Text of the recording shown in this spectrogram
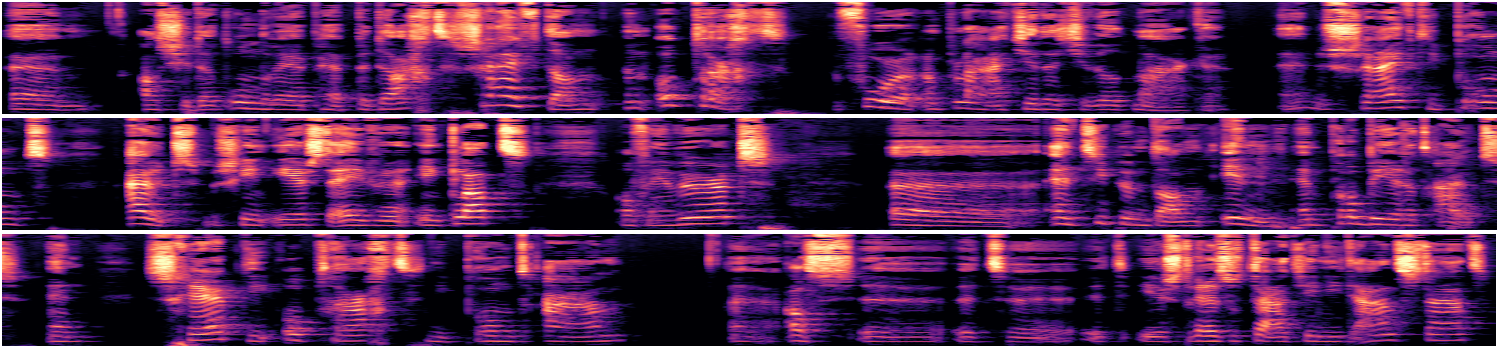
um, als je dat onderwerp hebt bedacht, schrijf dan een opdracht voor een plaatje dat je wilt maken. Dus schrijf die prompt uit. Misschien eerst even in klad of in Word. Uh, en typ hem dan in en probeer het uit. En scherp die opdracht, die prompt aan. Uh, als uh, het, het eerste resultaat je niet aanstaat.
